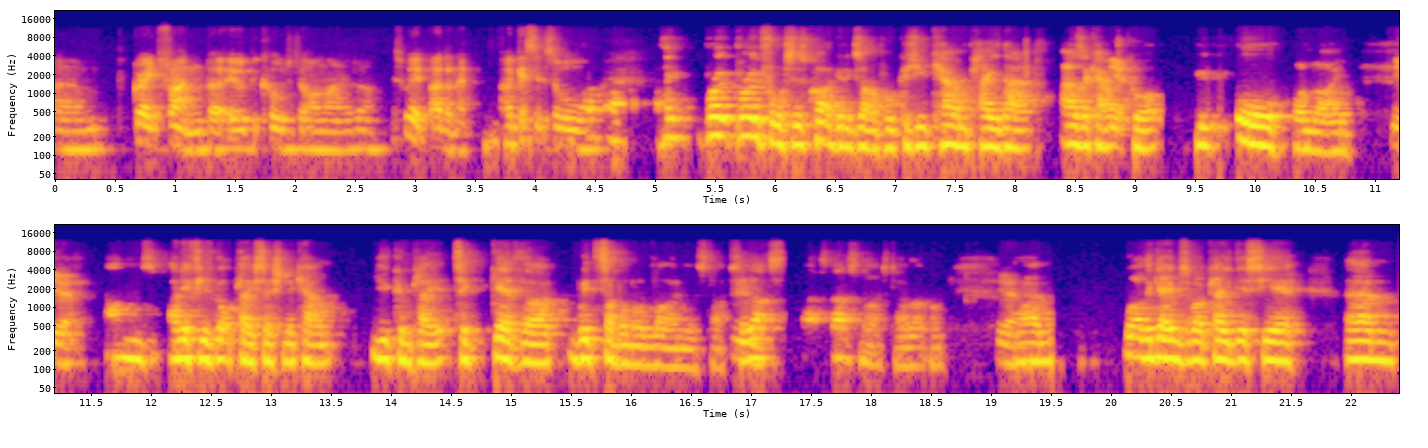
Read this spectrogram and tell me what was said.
um, great fun. But it would be cool to do it online as well. It's weird. I don't know. I guess it's all I think Bro, Broforce is quite a good example because you can play that as a couch Yeah. co-op or online. yeah, And, and if you've got a PlayStation account, you can play it together with someone online and stuff. So Mm. that's, that's that's nice to have that one. yeah, Um, what other games have I played this year? Um,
